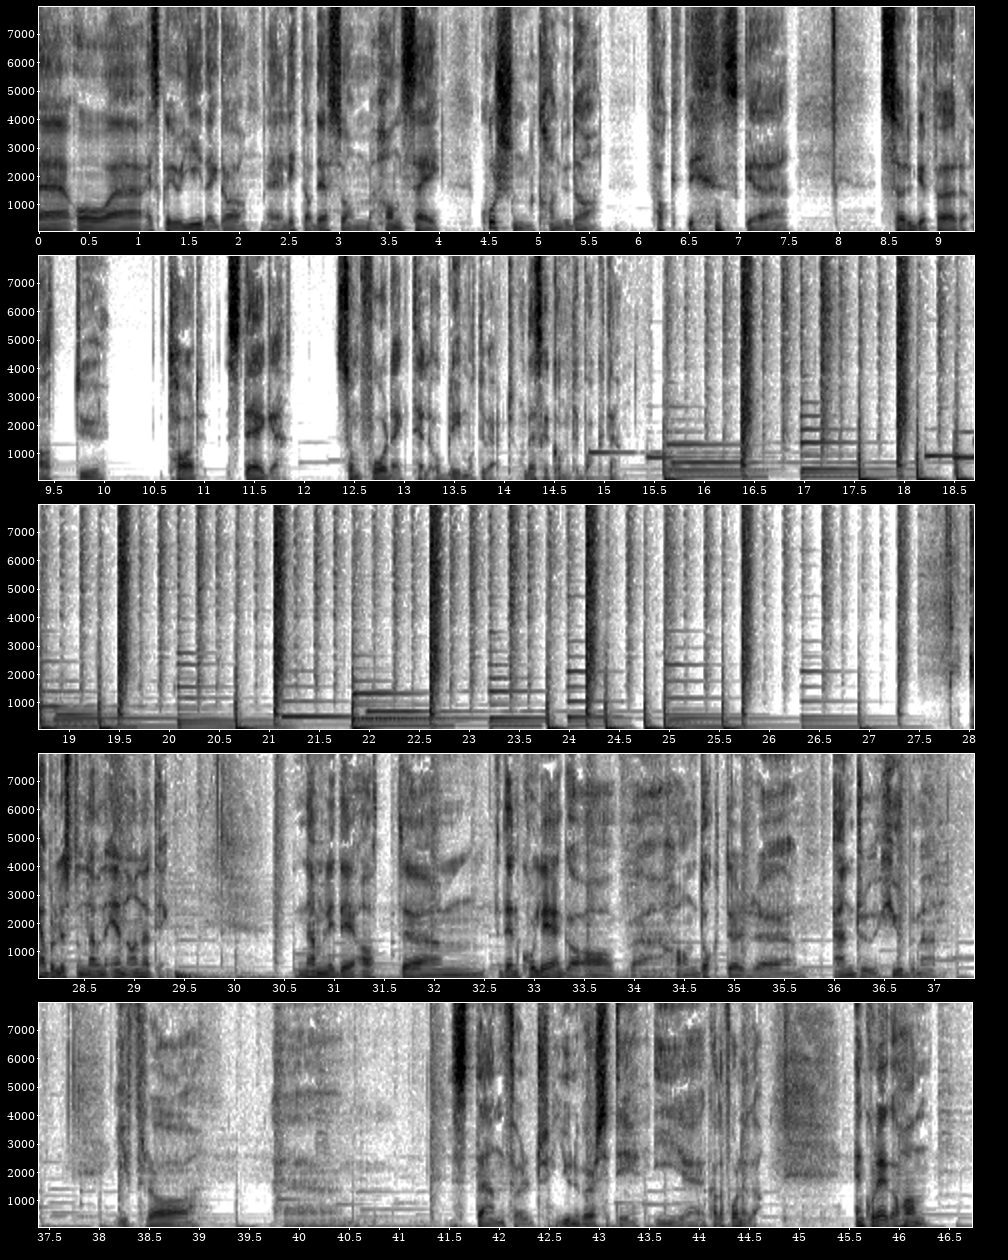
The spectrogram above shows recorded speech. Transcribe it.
Eh, og eh, jeg skal jo gi deg da eh, litt av det som han sier. Hvordan kan du da faktisk eh, sørge for at du tar steget som får deg til å bli motivert. Og Det skal jeg komme tilbake til. Har bare lyst til å nevne en annen ting. Nemlig det at um, det er en kollega av uh, han doktor uh, Andrew Huberman ifra uh, Stanford University i uh, California. da. En kollega av han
